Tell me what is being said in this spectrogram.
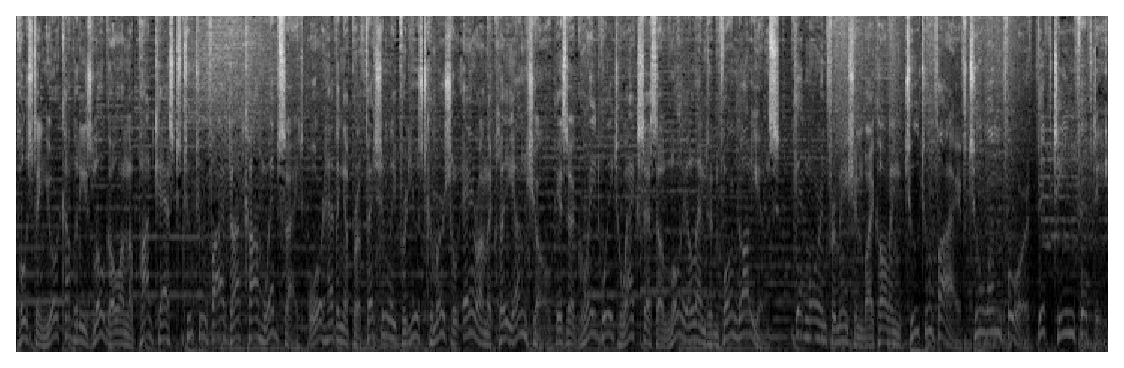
Posting your company's logo on the podcast225.com website or having a professionally produced commercial air on The Clay Young Show is a great way to access a loyal and informed audience. Get more information by calling 225 214 1550.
